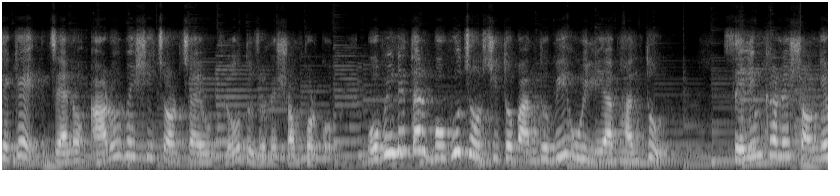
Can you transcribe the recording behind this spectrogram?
থেকে যেন আরও বেশি চর্চায় উঠল দুজনের সম্পর্ক। অভিনেতার বহু চর্চিত বান্ধবী উইলিয়া ভান্তুর। সেলিম খানের সঙ্গে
